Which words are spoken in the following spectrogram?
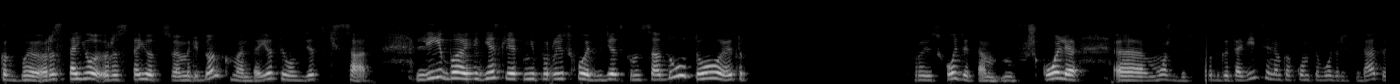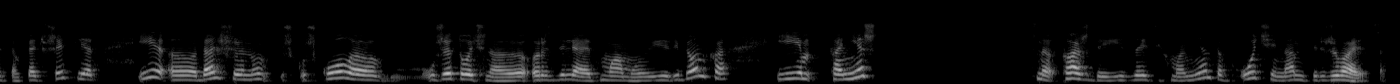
как бы расстает, расстает своим ребенком и отдает его в детский сад. Либо, если это не происходит в детском саду, то это происходит там в школе, э, может быть, в подготовительном каком-то возрасте, да, то есть там 5-6 лет, и э, дальше, ну, школа уже точно разделяет маму и ребенка, и, конечно, каждый из этих моментов очень нам переживается.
